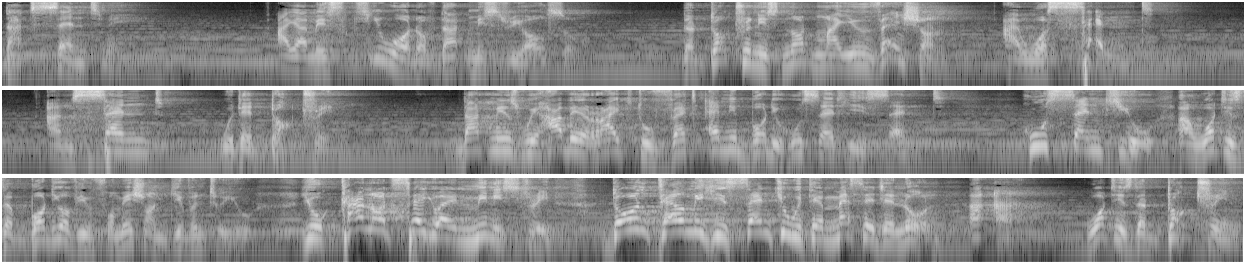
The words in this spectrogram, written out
that sent me. I am a steward of that mystery also. The doctrine is not my invention. I was sent and sent with a doctrine. That means we have a right to vet anybody who said he is sent. Who sent you and what is the body of information given to you? You cannot say you are in ministry. Don't tell me he sent you with a message alone. Uh-uh. What is the doctrine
